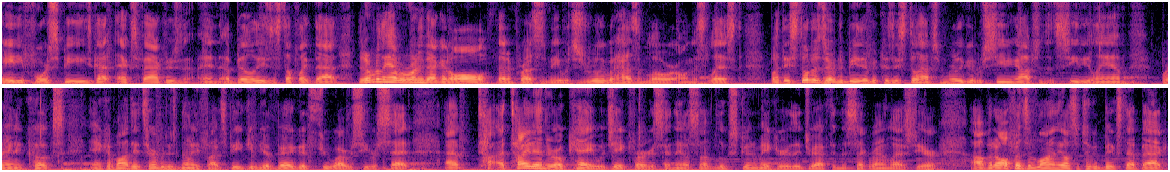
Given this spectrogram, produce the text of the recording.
84 speed. He's got X factors and abilities and stuff like that. They don't really have a running back at all that impresses me, which is really what has them lower on this list. But they still deserve to be there because they still have some really good receiving options at CeeDee Lamb, Brandin Cooks, and KaVontae Turpin, who's 95 speed, giving you a very good three wide receiver set. At, at tight end, they're okay with Jake Ferguson. They also have Luke Schoonmaker, they drafted in the second round last year. Uh, but offensive line, they also took a big step back.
